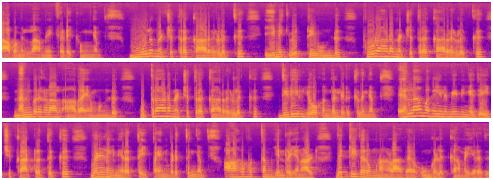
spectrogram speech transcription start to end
லாபம் எல்லாமே கிடைக்குங்க. மூல நட்சத்திரக்காரர்களுக்கு இன்னைக்கு வெற்றி உண்டு. பூராடம் நட்சத்திரக்காரர்களுக்கு நண்பர்களால் ஆதாயம் உண்டு. உத்திராடம் நட்சத்திரக்காரர்களுக்கு திடீர் யோகங்கள் இருக்குதுங்க. எல்லா வகையிலுமே நீங்கள் ஜெயிச்சு காட்டுறதுக்கு வெள்ளை நிறத்தை பயன்படுத்துங்க. ஆக மொத்தம் இன்றைய நாள் வெற்றி தரும் நாளாக உங்களுக்கு அமைகிறது.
